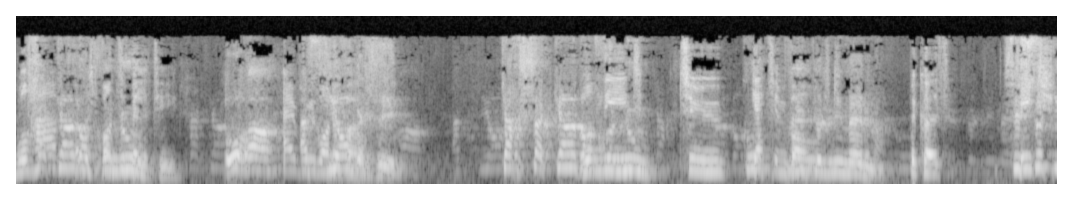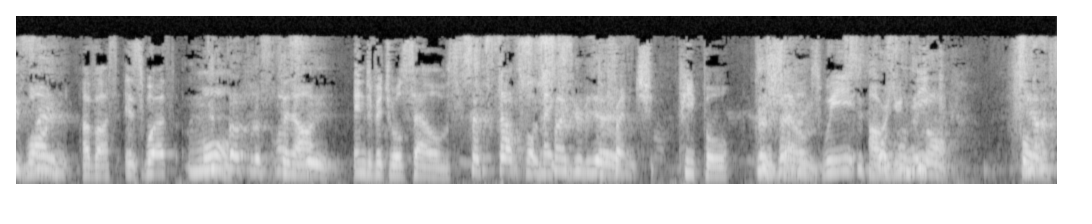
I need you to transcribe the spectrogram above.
will have a responsibility. Every one of us will need to get involved because each one of us is worth more than our individual selves. That's what makes the French people themselves. We are a unique force.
